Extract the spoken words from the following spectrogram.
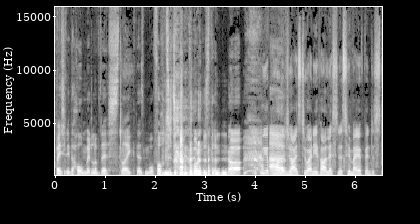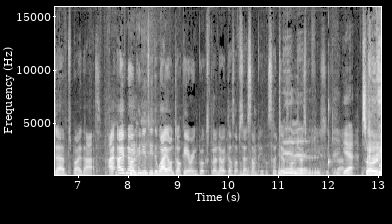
basically the whole middle of this. Like, there's more folded down corners than not. We um, apologise to any of our listeners who may have been disturbed by that. I, I have no opinions either way on dog earring books, but I know it does upset some people, so I do apologise profusely for that. Yeah. Sorry.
